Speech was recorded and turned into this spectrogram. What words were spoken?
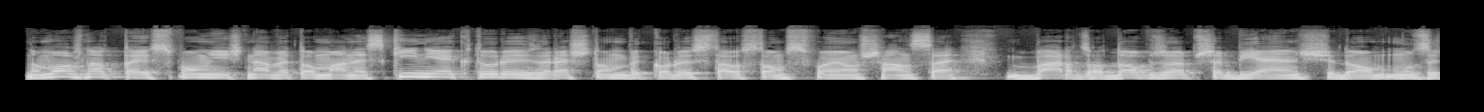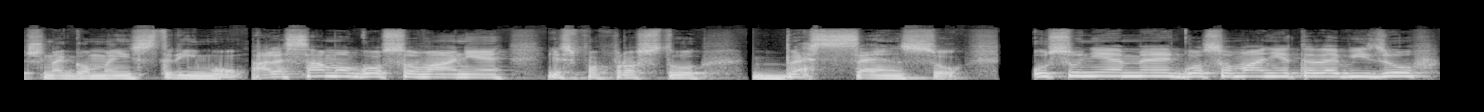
No można tutaj wspomnieć nawet o Maneskinie, który zresztą wykorzystał tą swoją szansę bardzo dobrze, przebijając się do muzycznego mainstreamu. Ale samo głosowanie jest po prostu bez sensu. Usuniemy głosowanie telewizów,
